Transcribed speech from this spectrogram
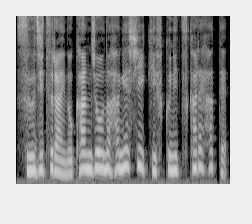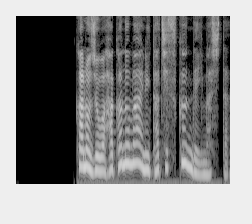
数日来の感情の激しい起伏に疲れ果て彼女は墓の前に立ちすくんでいました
